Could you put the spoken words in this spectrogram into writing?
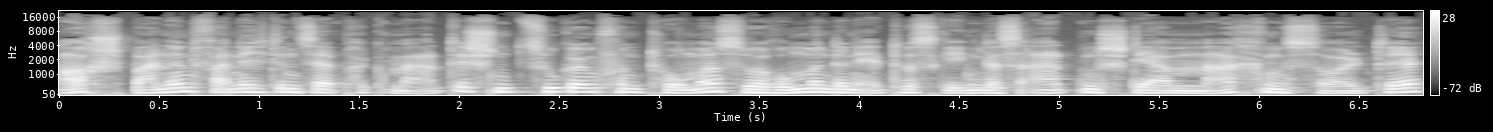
Auch spannend fand ich den sehr pragmatischen Zugang von Thomas, warum man denn etwas gegen das Artensterben machen sollte,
